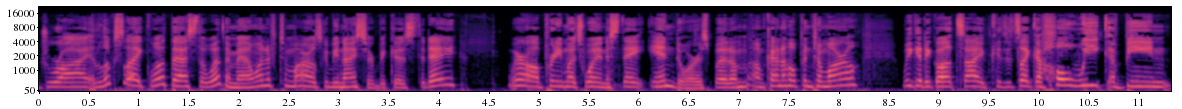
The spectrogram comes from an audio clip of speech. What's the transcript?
dry. It looks like, well, that's the weatherman. I wonder if tomorrow's going to be nicer because today we're all pretty much wanting to stay indoors, but I'm, I'm kind of hoping tomorrow we get to go outside because it's like a whole week of being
